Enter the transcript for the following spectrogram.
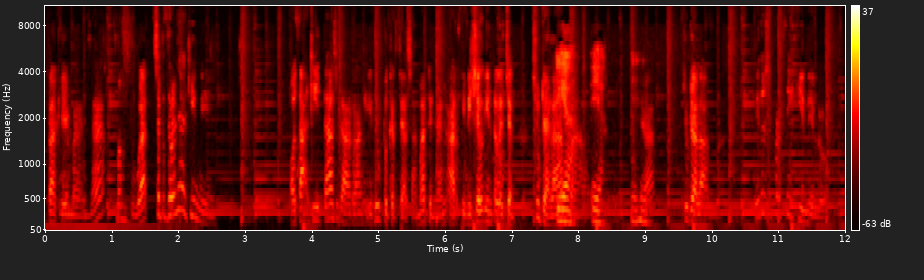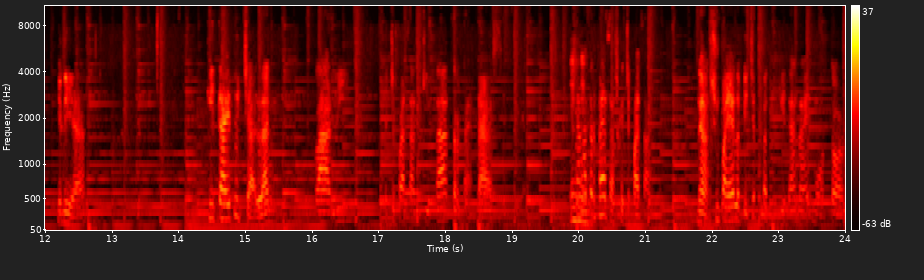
bagaimana membuat sebetulnya gini. Otak kita sekarang itu bekerja sama dengan artificial intelligence. Sudah lama. iya, iya mm-hmm. ya sudah lama. Itu seperti gini loh ini ya kita itu jalan lari kecepatan kita terbatas mm-hmm. sangat terbatas kecepatan nah supaya lebih cepat kita naik motor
